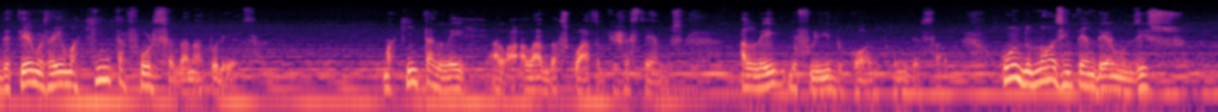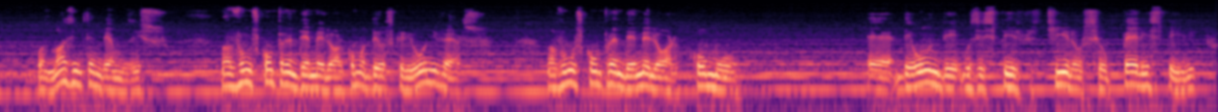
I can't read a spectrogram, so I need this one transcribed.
de termos aí uma quinta força da natureza, uma quinta lei ao lado das quatro que já temos, a lei do fluido cósmico universal. Quando nós entendermos isso, quando nós entendemos isso, nós vamos compreender melhor como Deus criou o universo, nós vamos compreender melhor como é, de onde os espíritos tiram o seu perispírito,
